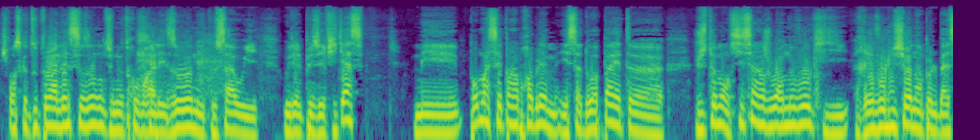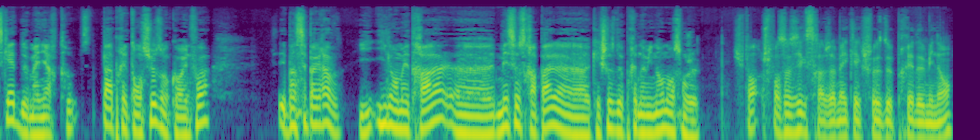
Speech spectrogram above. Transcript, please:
je pense que tout au long de la saison, tu nous trouveras les zones et tout ça où il, où il est le plus efficace mais pour moi c'est pas un problème et ça doit pas être euh, justement si c'est un joueur nouveau qui révolutionne un peu le basket de manière pas prétentieuse encore une fois eh ben c'est pas grave il, en mettra euh, mais ce sera pas euh, quelque chose de prédominant dans son jeu je pense, je pense aussi que ce sera jamais quelque chose de prédominant.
